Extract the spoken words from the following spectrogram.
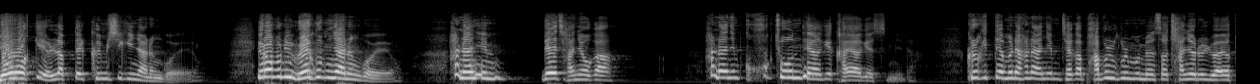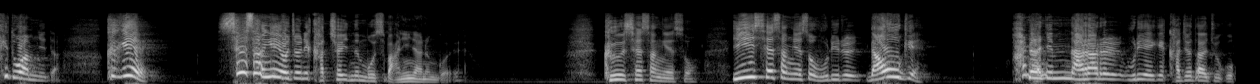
여호와께 연락될 금식이냐는 거예요. 여러분이 왜 굶냐는 거예요. 하나님 내 자녀가 하나님 꼭 좋은 대학에 가야겠습니다 그렇기 때문에 하나님 제가 밥을 굶으면서 자녀를 위하여 기도합니다. 그게 세상에 여전히 갇혀 있는 모습 아니냐는 거예요. 그 세상에서 이 세상에서 우리를 나오게 하나님 나라를 우리에게 가져다 주고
